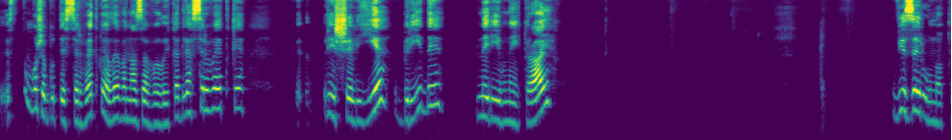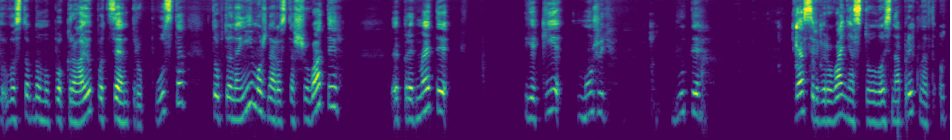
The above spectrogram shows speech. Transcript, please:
Ну, Може бути серветкою, але вона завелика для серветки. Рішельє, бріди, нерівний край. Візерунок в основному по краю, по центру пуста, тобто на ній можна розташувати е, предмети, які можуть бути для сервірування столу. Ось, наприклад, от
